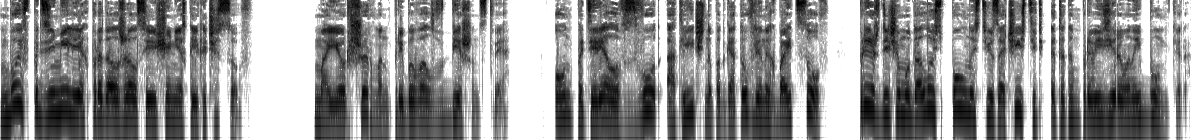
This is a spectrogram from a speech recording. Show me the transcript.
Бой в подземельях продолжался еще несколько часов. Майор Шерман пребывал в бешенстве. Он потерял взвод отлично подготовленных бойцов, прежде чем удалось полностью зачистить этот импровизированный бункер.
